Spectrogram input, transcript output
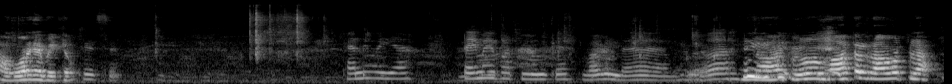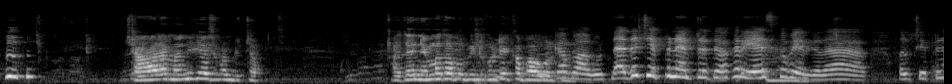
ఆ ఊరగాయ పెట్టాం. టైం అయిపోతుంది బాగుందా. నాకు మాటలు రావట్లా. చాలా మంది చేసి పంపించాం. అదే నిమ్మదబ్బ పిండుకుంటే ఇంకా ఇంకా బాగుంటుంది. బాగుంటుంది అదే చెప్పిన ప్రతి ఒక్కరు వేసుకోపోయారు కదా. వాళ్ళకి చెప్పిన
